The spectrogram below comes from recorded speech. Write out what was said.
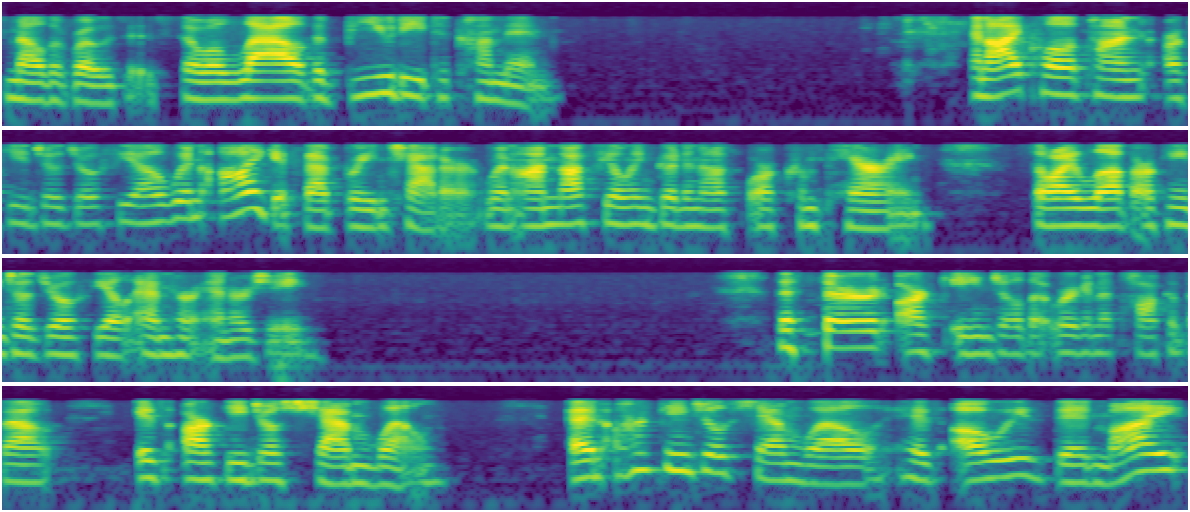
smell the roses. So allow the beauty to come in. And I call upon Archangel Jophiel when I get that brain chatter, when I'm not feeling good enough or comparing. So I love Archangel Jophiel and her energy. The third archangel that we're going to talk about is Archangel Chamuel. And Archangel Chamuel has always been my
